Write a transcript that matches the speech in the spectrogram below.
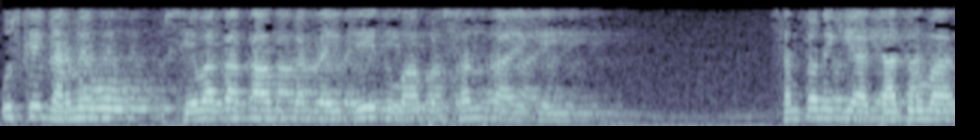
उसके घर में वो सेवा का काम कर रहे थे तो वहाँ पर संत आए कई संतों ने किया चातुर्मास।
